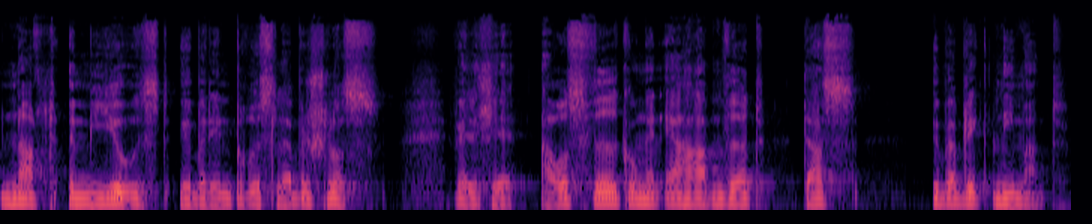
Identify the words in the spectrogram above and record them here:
not amused über den Brüsseler Beschluss. Welche Auswirkungen er haben wird, das überblickt niemand.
